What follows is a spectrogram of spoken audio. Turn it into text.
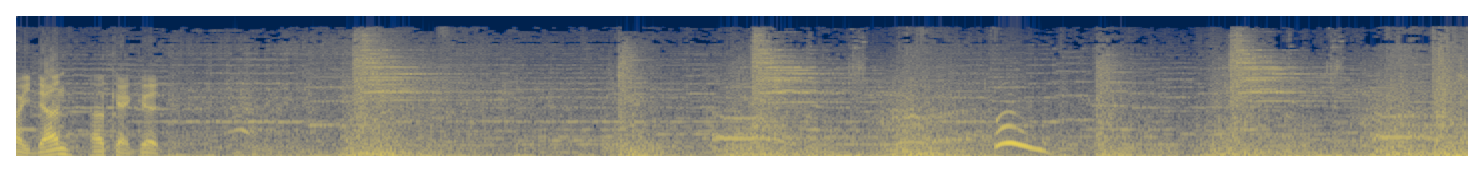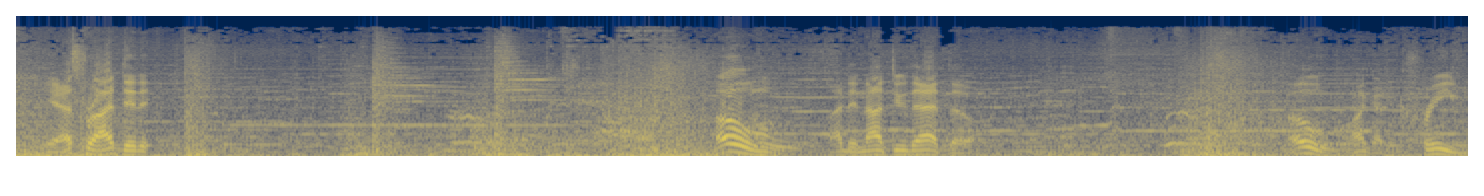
Oh, you done? Okay, good. Woo! Yeah, that's right, I did it. Oh, I did not do that though. Oh, I got creamed.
